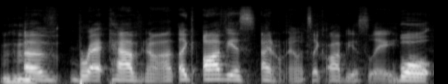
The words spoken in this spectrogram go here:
Mm-hmm. of Brett Kavanaugh. Like obvious I don't know, it's like obviously. Well,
